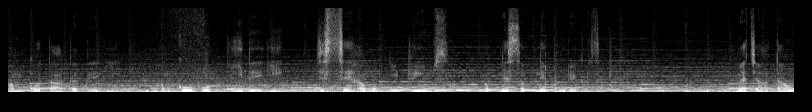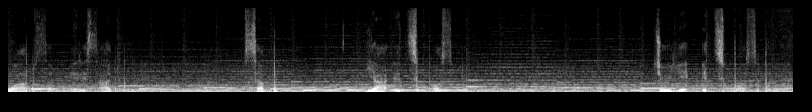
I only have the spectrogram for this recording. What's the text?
हमको ताकत देगी, हमको वो की देगी जिससे हम अपनी ड्रीम्स अपने सपने पूरे कर सकें। मैं चाहता हूँ आप सब मेरे साथ बोलें, सब, या इट्स पॉसिबल जो ये इट्स पॉसिबल है,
